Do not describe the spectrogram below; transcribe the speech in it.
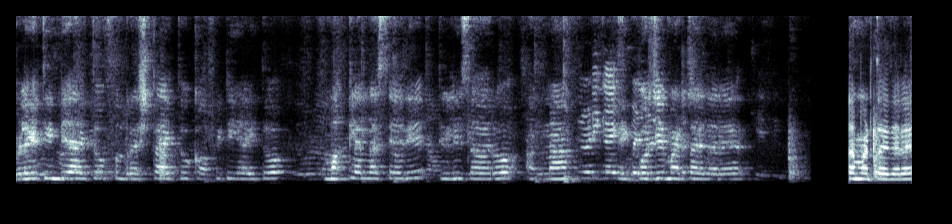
ಬೆಳಗ್ಗೆ ತಿಂಡಿ ಆಯಿತು ಫುಲ್ ರೆಸ್ಟ್ ಆಯಿತು ಕಾಫಿ ಟೀ ಆಯಿತು. ಮಕ್ಕಳೆಲ್ಲ ಸೇರಿ ತಿಳಿ ಸಾರು ಅನ್ನ ಬುರ್ಜಿ ಮಾಡ್ತಾ ಇದ್ದಾರೆ ಮಾಡ್ತಾ ಇದ್ದಾರೆ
